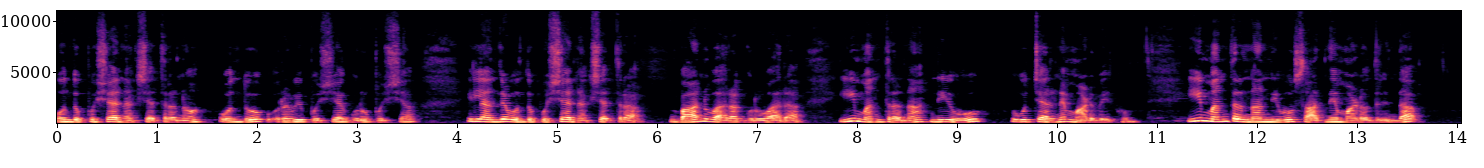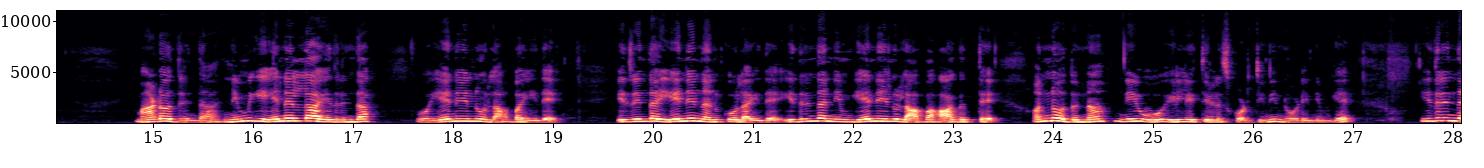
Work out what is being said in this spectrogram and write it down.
ಒಂದು ಪುಷ್ಯ ನಕ್ಷತ್ರನೋ, ಒಂದು ರವಿ ಪುಷ್ಯ, ಗುರು ಪುಷ್ಯ, ಇಲ್ಲಾಂದರೆ ಒಂದು ಪುಷ್ಯ ನಕ್ಷತ್ರ, ಭಾನುವಾರ, ಗುರುವಾರ ಈ ಮಂತ್ರನ ನೀವು ಉಚ್ಚಾರಣೆ ಮಾಡಬೇಕು. ಈ ಮಂತ್ರನ ನೀವು ಸಾಧನೆ ಮಾಡೋದ್ರಿಂದ ಮಾಡೋದ್ರಿಂದ ನಿಮಗೆ ಏನೆಲ್ಲ ಇದರಿಂದ ಏನೇನು ಲಾಭ ಇದೆ, ಇದರಿಂದ ಏನೇನು ಅನುಕೂಲ ಇದೆ, ಇದರಿಂದ ನಿಮ್ಗೆ ಏನೇನು ಲಾಭ ಆಗುತ್ತೆ ಅನ್ನೋದನ್ನು ನೀವು ಇಲ್ಲಿ ತಿಳಿಸ್ಕೊಡ್ತೀನಿ ನೋಡಿ ನಿಮಗೆ. ಇದರಿಂದ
